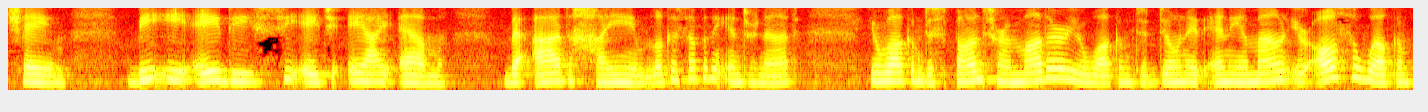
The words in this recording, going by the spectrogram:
Chaim, B E A D C H A I M, Be'ad Chaim. Look us up on the internet. You're welcome to sponsor a mother. You're welcome to donate any amount. You're also welcome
